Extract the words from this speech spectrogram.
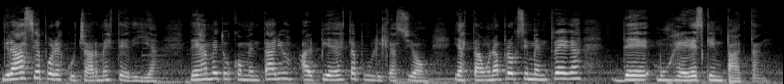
Gracias por escucharme este día. Déjame tus comentarios al pie de esta publicación y hasta una próxima entrega de Mujeres que Impactan.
